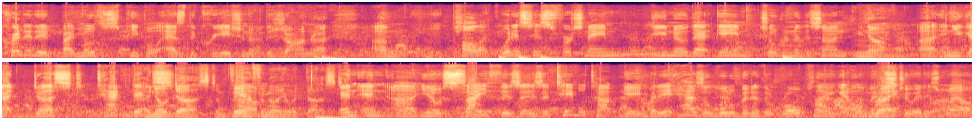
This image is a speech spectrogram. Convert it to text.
credited by most people as the creation of the genre. Um, Pollock, what is his first name? Do you know that game, Children of the Sun? No. Uh, and you got Dust Tactics. I know Dust. I'm very um, familiar with Dust. And and uh, you know Scythe is is a tabletop game, but it has a little bit of the role playing elements right. to it as well.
